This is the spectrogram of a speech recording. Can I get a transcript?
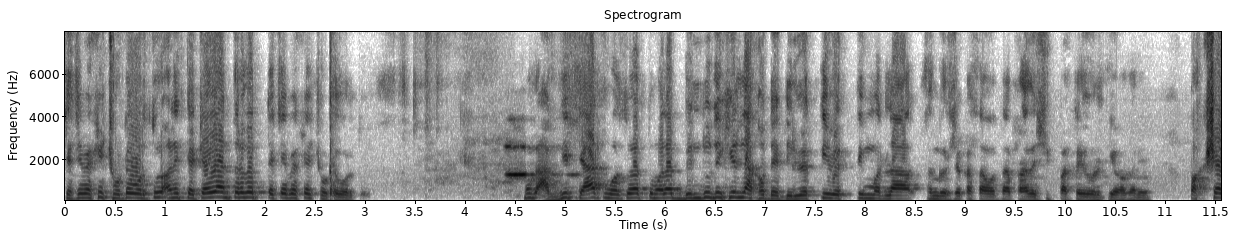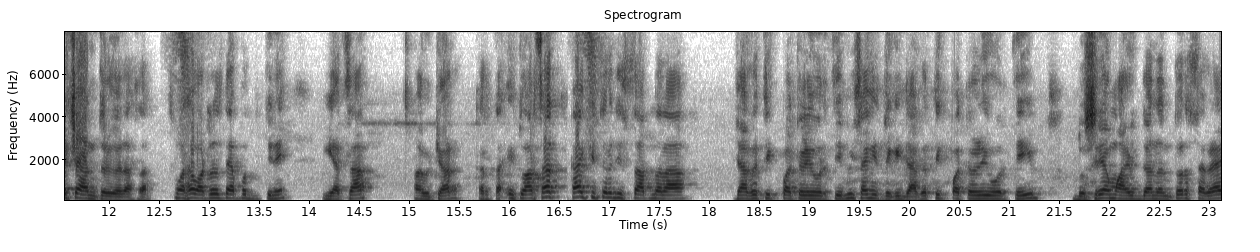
त्याच्यापेक्षा छोटं वर्तुळ आणि त्याच्याही अंतर्गत त्याच्यापेक्षा छोटं वर्तुळ. मग अगदी त्याच वर्तुळात तुम्हाला बिंदू देखील दाखवता येतील. व्यक्ती व्यक्तींमधला संघर्ष कसा होता प्रादेशिक पातळीवरती वगैरे पक्षाच्या अंतर्गत असा. तुम्हाला वाटेल त्या पद्धतीने याचा हा विचार करता येतो. अर्थात काय चित्र दिसतं आपल्याला? जागतिक पातळीवरती मी सांगितलं की जागतिक पातळीवरती दुसऱ्या महायुद्धानंतर सगळ्या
